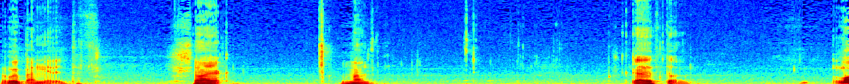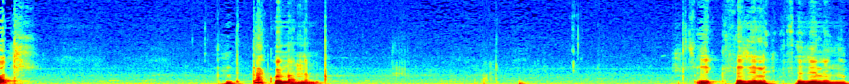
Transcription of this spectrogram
вы помиритесь с человеком, понимаете? Какая история. Вот, такой момент. К сожалению, к сожалению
